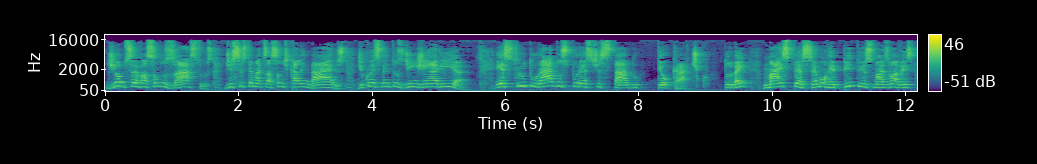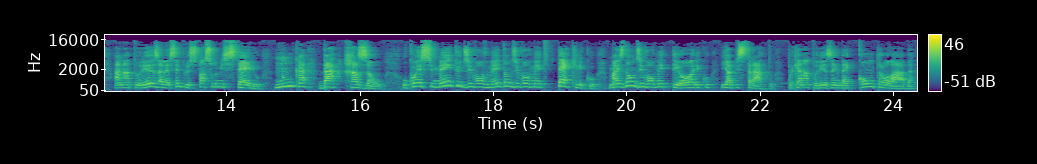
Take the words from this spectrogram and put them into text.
de observação dos astros, de sistematização de calendários, de conhecimentos de engenharia, estruturados por este Estado teocrático. Tudo bem? Mas percebam, repito isso mais uma vez, a natureza é sempre o espaço do mistério, nunca da razão. O conhecimento e o desenvolvimento é um desenvolvimento técnico, mas não um desenvolvimento teórico e abstrato, porque a natureza ainda é controlada,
